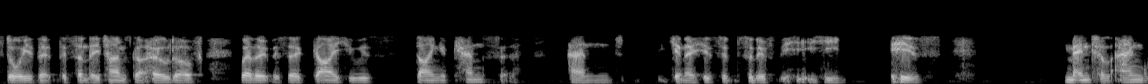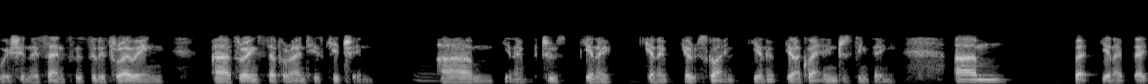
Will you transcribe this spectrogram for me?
story that the Sunday Times got hold of, whether it was a guy who was dying of cancer, and you know his sort of he, he his mental anguish in a sense was sort of throwing uh, throwing stuff around his kitchen um, you know, which was, you know, you know, it's quite, you know, you know, quite an interesting thing. Um, but you know, they,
